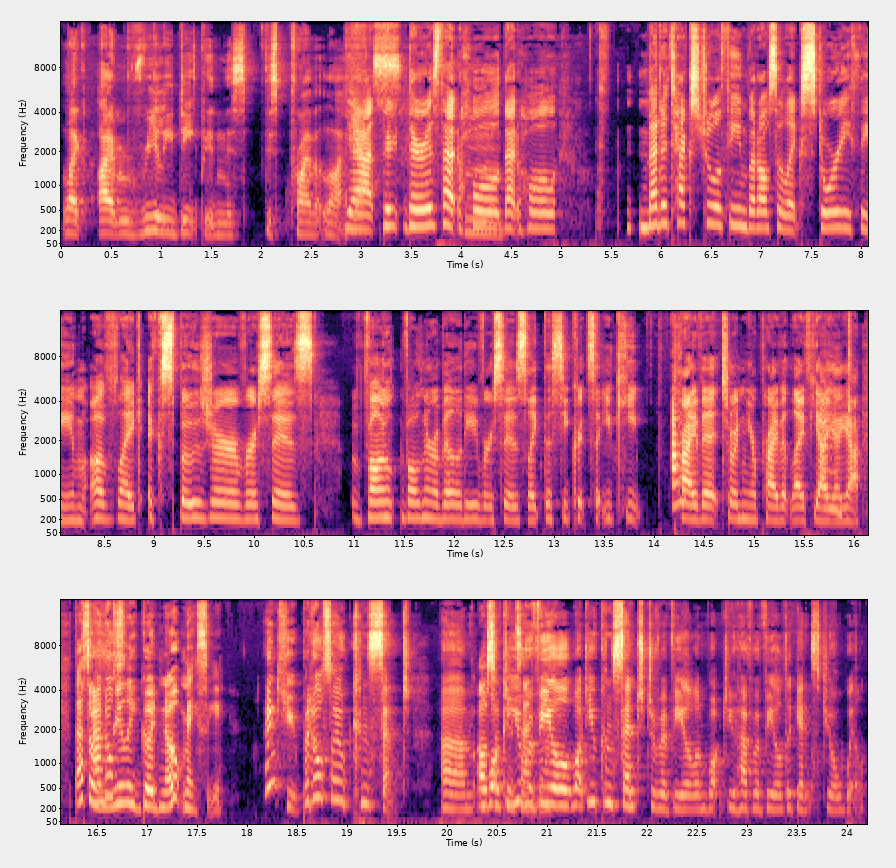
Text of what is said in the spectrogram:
Like I'm really deep in this this private life. Yeah, Yes. there, there is that whole that whole metatextual theme, but also like story theme of like exposure versus vul- vulnerability versus like the secrets that you keep private or in your private life. Yeah, yeah, yeah. That's a and also- really good note, Macy. Thank you, but also consent. Um, Also what do you consent, yeah. reveal? What do you consent to reveal, and what do you have revealed against your will?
